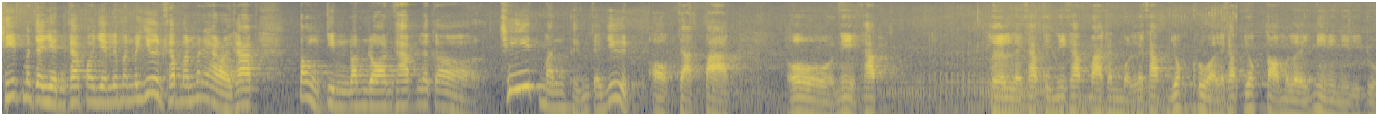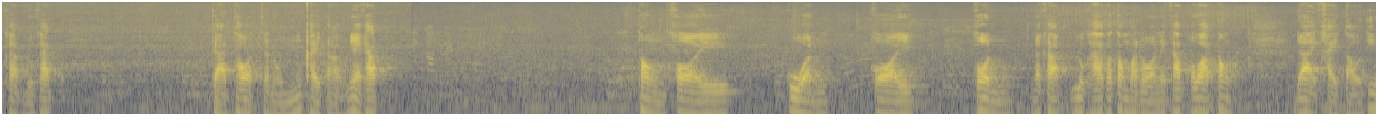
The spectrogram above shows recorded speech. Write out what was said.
ชีสมันจะเย็นครับพอเย็นเลยมันไม่ยืดครับมันไม่อร่อยครับ ต้องกินร้อนๆครับ แล้วก็ชีสมันถึงจะยืดออกจากปาก โอ้นี่ครับเพลินเลยครับทีนี้ครับมากันหมดเลยครับ ยกครัวเลยครับ ยกต่อมาเลยนี่นี่นี่ดูครับดูครับ การทอดขนมไข่เต่าเนี่ยครับ ต้องคอยกวนคอยคนนะครับ ลูกค้าก็ต้องมารอนะครับ เพราะว่าต้องได้ไข่เต่าที่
